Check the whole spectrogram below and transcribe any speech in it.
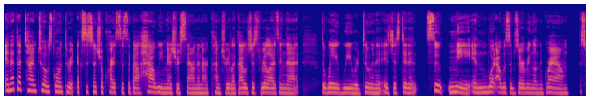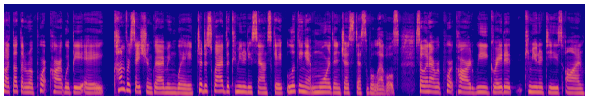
And at that time, too, I was going through an existential crisis about how we measure sound in our country. Like I was just realizing that the way we were doing it, it just didn't suit me and what I was observing on the ground. So I thought that a report card would be a conversation grabbing way to describe the community soundscape, looking at more than just decibel levels. So in our report card, we graded communities on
